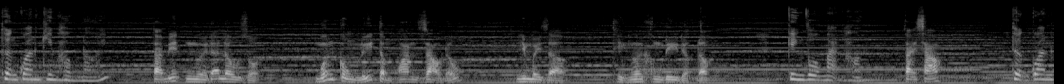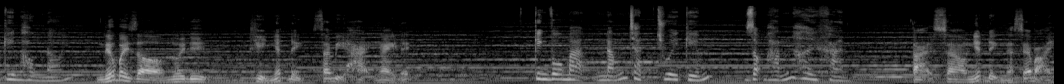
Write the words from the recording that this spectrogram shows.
Thượng quan Kim Hồng nói. Ta biết người đã lâu rồi Muốn cùng Lý Tẩm Hoan giao đấu. Nhưng bây giờ thì ngươi không đi được đâu. Kinh vô mạng hỏi. Tại sao? Thượng quan Kim Hồng nói. Nếu bây giờ ngươi đi Thì nhất định sẽ bị hại ngay đấy. Kinh vô mạng nắm chặt chuôi kiếm Giọng hắn hơi khàn. Tại sao nhất định là sẽ bại?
